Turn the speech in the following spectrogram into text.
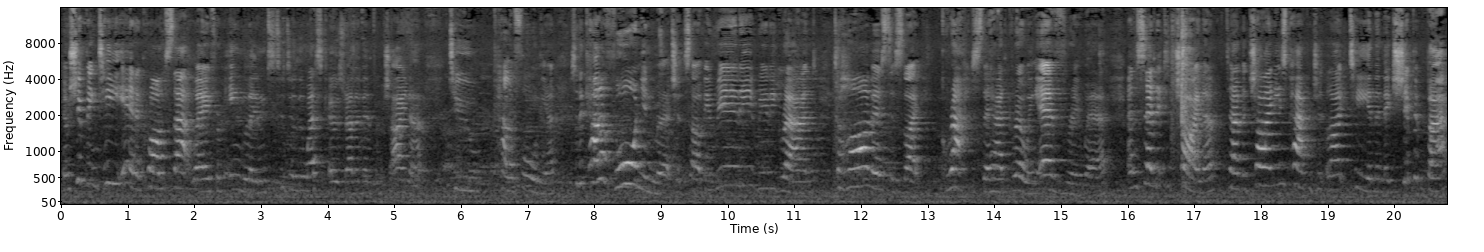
They were shipping tea in across that way from England to, to the west coast rather than from China to California. So the Californian merchants are be really, really grand to harvest this like grass they had growing everywhere and send it to China to have the Chinese package it like tea and then they'd ship it back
